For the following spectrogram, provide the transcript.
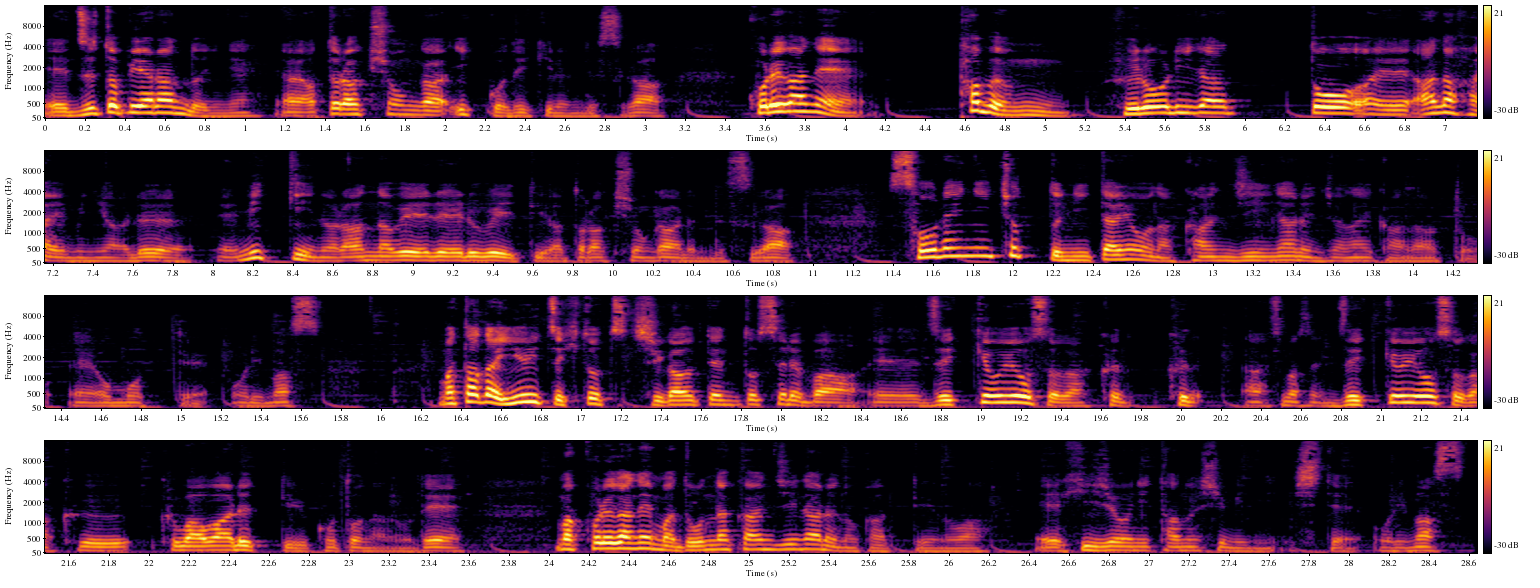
えズートピアランドにねアトラクションが1個できるんですがこれがね多分フロリダと、えアナハイムにある、えミッキーのランナウェイレールウェイというアトラクションがあるんですがそれにちょっと似たような感じになるんじゃないかなと思っております。まあ、ただ唯一一つ違う点とすれば、えー絶叫要素がくくあすみません絶叫要素がく加わるっていうことなので、まあ、これがね、まあ、どんな感じになるのかっていうのは、えー非常に楽しみにしております。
